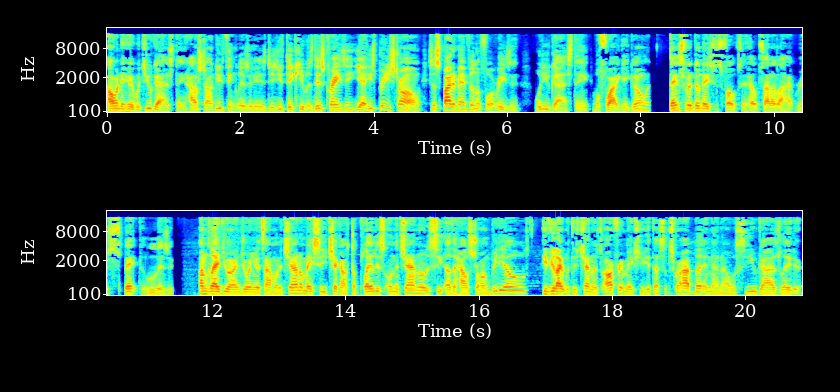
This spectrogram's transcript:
I want to hear what you guys think. How strong do you think Lizard is? Did you think he was this crazy? Yeah, he's pretty strong. He's a Spider-Man villain for a reason. What do you guys think? Before I get going, thanks for the donations, folks. It helps out a lot. Respect Lizard. I'm glad you are enjoying your time on the channel. Make sure you check out the playlist on the channel to see other How Strong videos. If you like what this channel is offering, make sure you hit that subscribe button and I will see you guys later.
